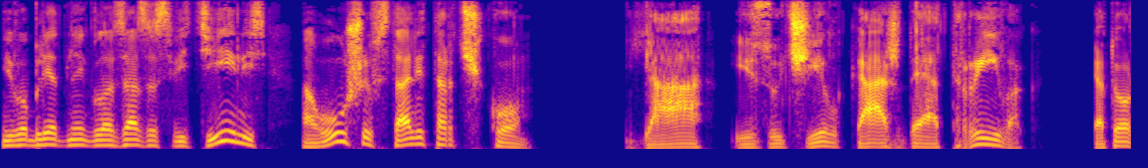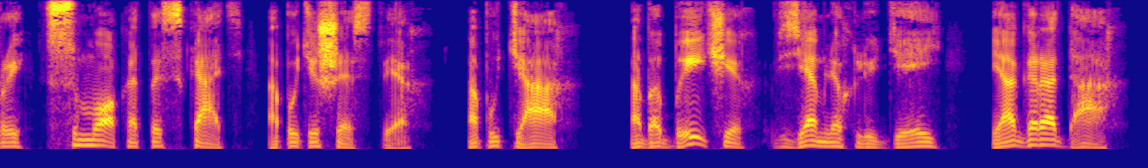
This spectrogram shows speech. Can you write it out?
Его бледные глаза засветились, а уши встали торчком. Я изучил каждый отрывок, который смог отыскать о путешествиях, о путях, об обычаях в землях людей и о городах,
